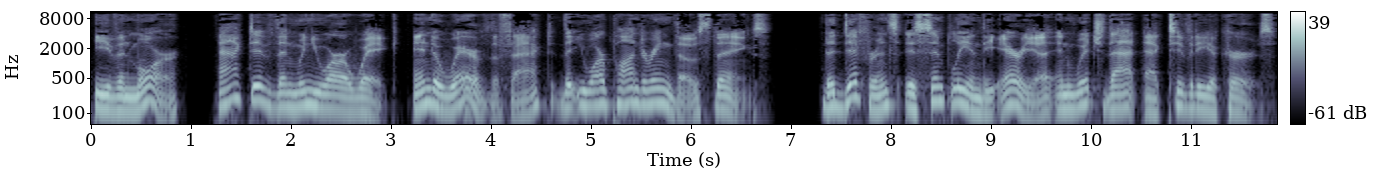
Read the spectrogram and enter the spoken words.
even more active than when you are awake and aware of the fact that you are pondering those things. The difference is simply in the area in which that activity occurs.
